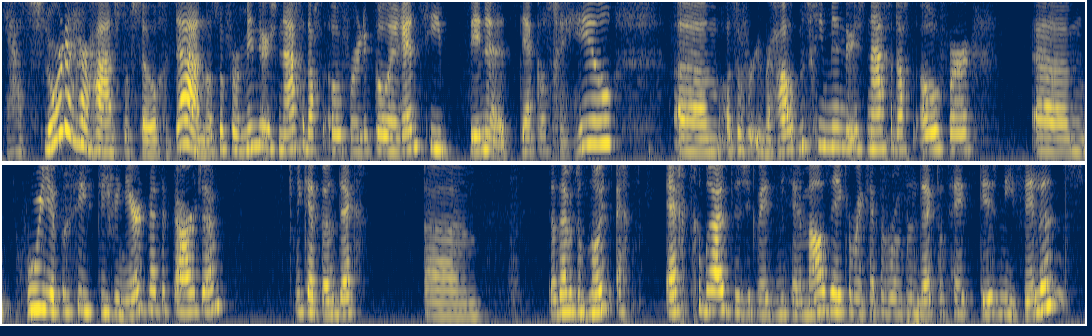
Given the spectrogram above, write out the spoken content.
ja, slordiger haast of zo gedaan. Alsof er minder is nagedacht over de coherentie binnen het deck als geheel. Um, alsof er überhaupt misschien minder is nagedacht over um, hoe je precies divineert met de kaarten. Ik heb een deck, um, dat heb ik nog nooit echt, echt gebruikt, dus ik weet het niet helemaal zeker. Maar ik heb bijvoorbeeld een deck dat heet Disney Villains.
